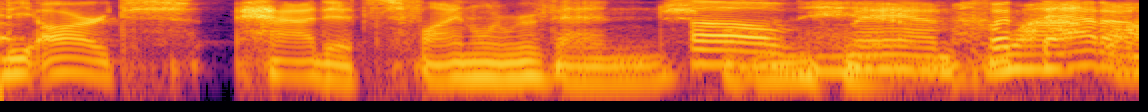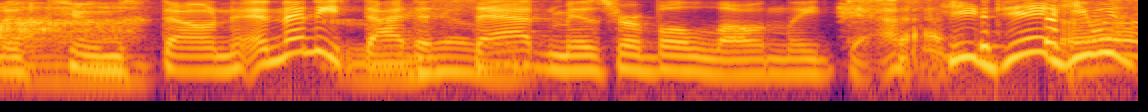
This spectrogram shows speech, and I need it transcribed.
the art had its final revenge. Oh on him. man, put Wah, that on his tombstone. And then he's died a sad, miserable, lonely death. He did. He was.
